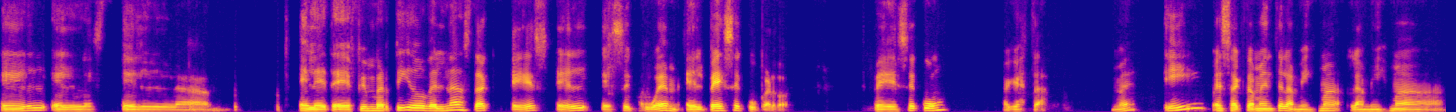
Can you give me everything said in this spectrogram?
el, el, el ETF invertido del Nasdaq es el SQM, el PSQ, perdón. PSQ, aquí está. ¿Ve? Y exactamente la misma, la misma,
